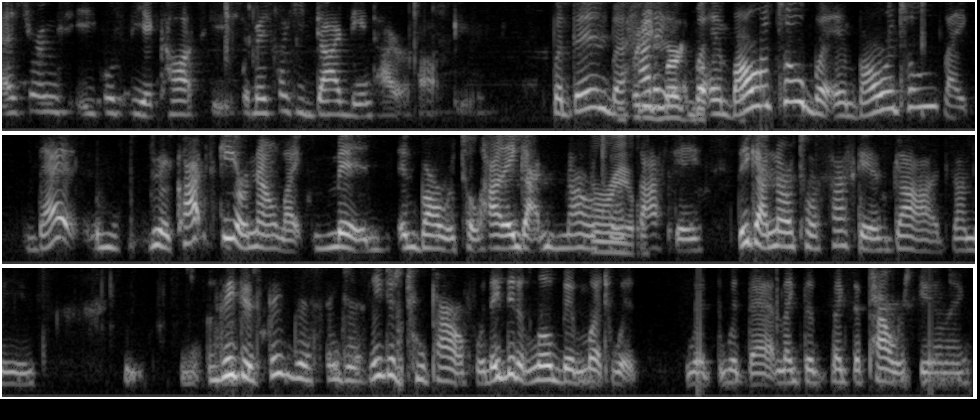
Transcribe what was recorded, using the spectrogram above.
S ranks equal to the Akatsuki. So basically, he died the entire Akatsuki. But then, but, But how he they, merged but in Boruto, but in Boruto, like that, the Akatsuki are now like mid in Boruto. How they got Naruto and Sasuke, they got Naruto and Sasuke as gods. I mean, they just, they just, they just, they just too powerful. They did a little bit much with, with, with that, like the, like the power scaling.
